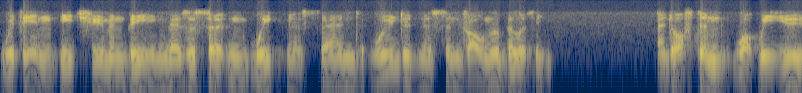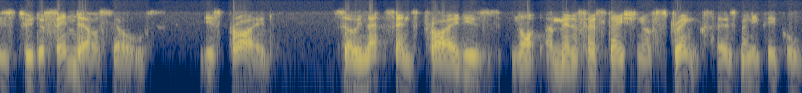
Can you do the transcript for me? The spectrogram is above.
within each human being, there's a certain weakness and woundedness and vulnerability. And often, what we use to defend ourselves is pride. So, in that sense, pride is not a manifestation of strength, as many people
